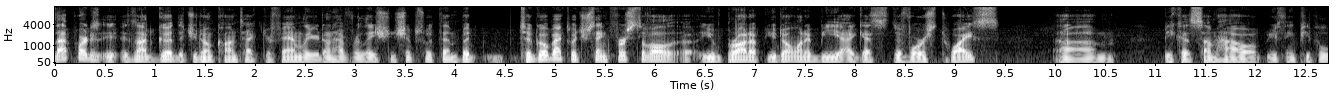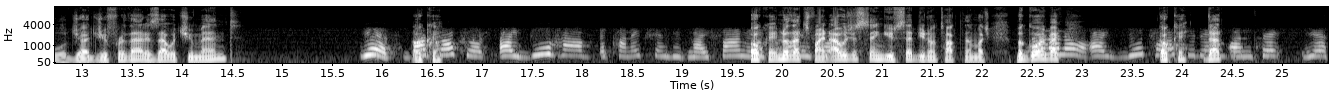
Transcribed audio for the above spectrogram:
that part is is not good that you don't contact your family, you don't have relationships with them. But to go back to what you're saying, first of all, uh, you brought up you don't want to be, I guess, divorced twice, um, because somehow you think people will judge you for that. Is that what you meant? Yes, but Okay. doctor, I do have a connection with my family. Okay, no, that's fine. I was just saying you said you don't talk to them much, but going no, back, No, no, I do talk Okay, to them that- on yes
